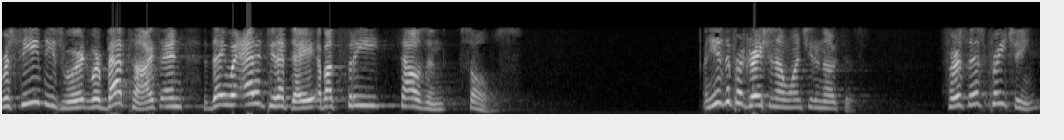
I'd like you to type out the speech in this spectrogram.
received his word were baptized and they were added to that day about 3,000 souls. And here's the progression I want you to notice. First there's preaching,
